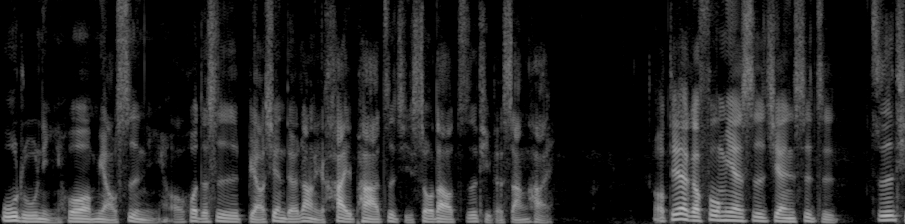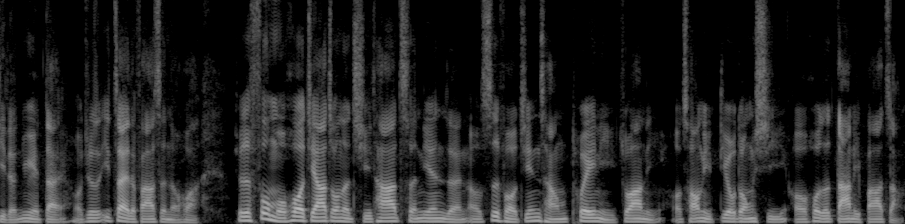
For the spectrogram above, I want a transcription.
侮辱你或藐视你哦，或者是表现得让你害怕自己受到肢体的伤害哦。第二个负面事件是指肢体的虐待哦，就是一再的发生的话。就是父母或家中的其他成年人哦，是否经常推你、抓你哦，朝你丢东西哦，或者打你巴掌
